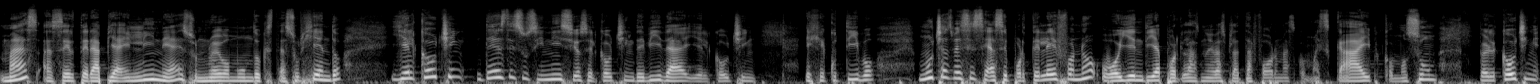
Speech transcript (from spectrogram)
más a hacer terapia en línea, es un nuevo mundo que está surgiendo. Y el coaching, desde sus inicios, el coaching de vida y el coaching ejecutivo, muchas veces se hace por teléfono o hoy en día por las nuevas plataformas como Skype, como Zoom, pero el coaching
